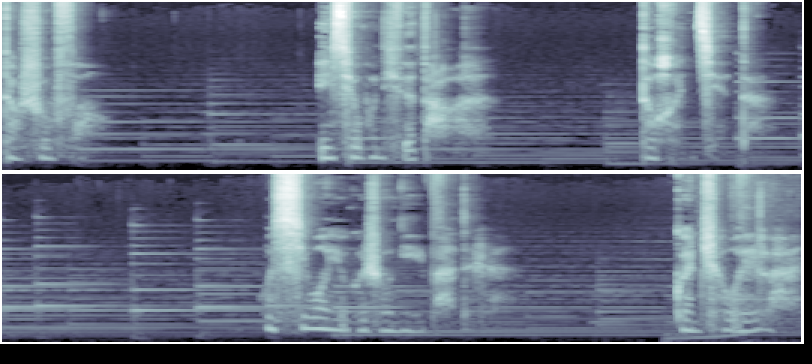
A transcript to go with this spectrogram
到书房，一切问题的答案都很简单。我希望有个如你一般的人。贯彻未来，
